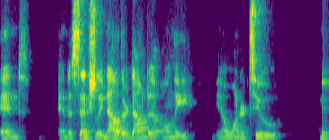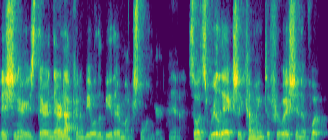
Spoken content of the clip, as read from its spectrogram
and and essentially now they're down to only you know one or two missionaries there and they're not going to be able to be there much longer Yeah. so it's really actually coming to fruition of what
